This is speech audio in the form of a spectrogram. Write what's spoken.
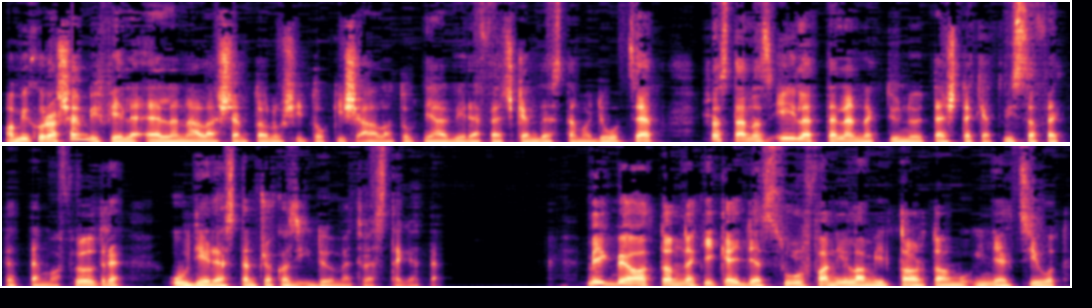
Amikor a semmiféle ellenállás sem tanúsító kis állatok nyelvére fecskendeztem a gyógyszert, és aztán az élettelennek tűnő testeket visszafektettem a földre, úgy éreztem, csak az időmet vesztegetem. Még beadtam nekik egyet szulfanilamid tartalmú injekciót,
